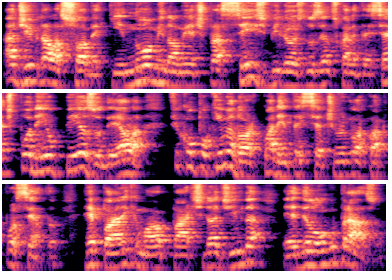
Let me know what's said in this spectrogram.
a dívida ela sobe aqui nominalmente para 6 bilhões 247, porém o peso dela ficou um pouquinho menor, 47,4%. Reparem que a maior parte da dívida é de longo prazo.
